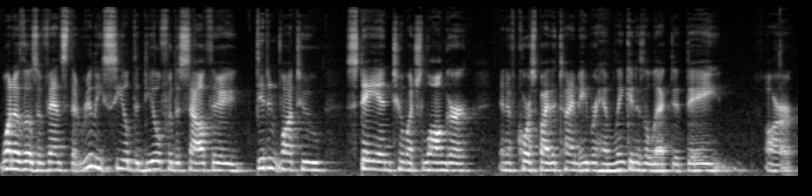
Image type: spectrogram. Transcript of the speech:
one of those events that really sealed the deal for the South. They didn't want to stay in too much longer and of course, by the time Abraham Lincoln is elected, they are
